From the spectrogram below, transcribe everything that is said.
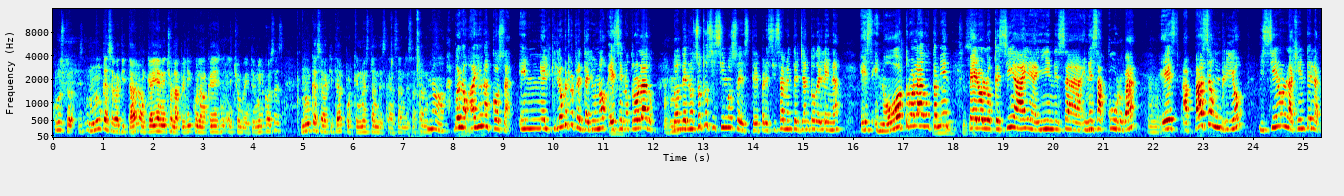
justo, nunca se va a quitar, aunque hayan hecho la película, aunque hayan hecho 20.000 cosas, nunca se va a quitar porque no están descansando esas almas. No, bueno, hay una cosa, en el kilómetro 31 es en otro lado, donde nosotros hicimos este precisamente el llanto de Elena, es en otro lado también, Sí, sí. pero lo que sí hay ahí en esa, en esa curva es, a- pasa un río, hicieron la gente, la,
